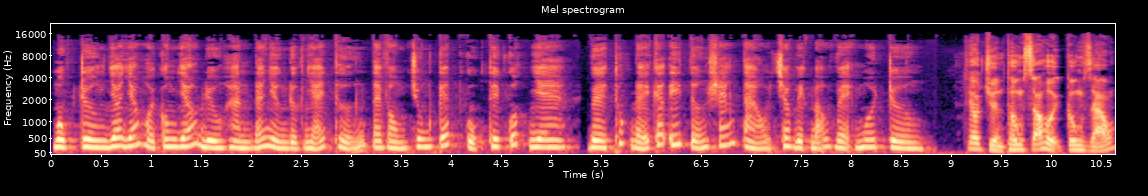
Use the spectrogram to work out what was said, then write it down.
một trường do Giáo hội Công giáo điều hành đã nhận được giải thưởng tại vòng chung kết cuộc thi quốc gia về thúc đẩy các ý tưởng sáng tạo cho việc bảo vệ môi trường. Theo truyền thông xã hội công giáo,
